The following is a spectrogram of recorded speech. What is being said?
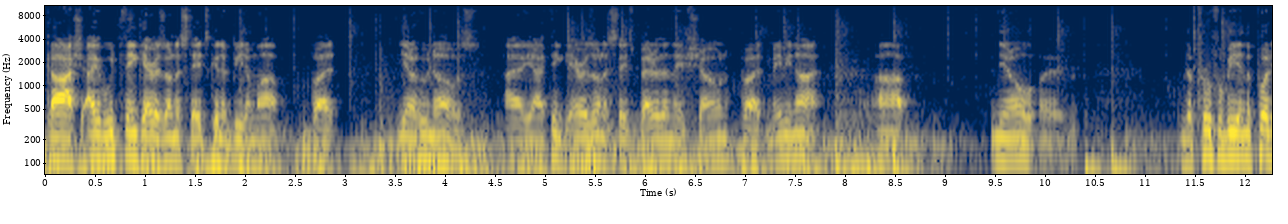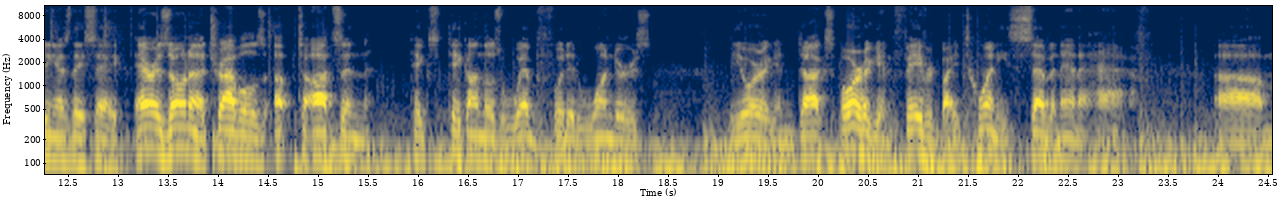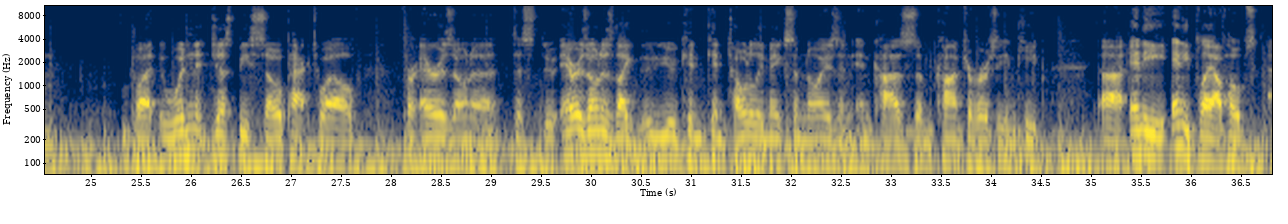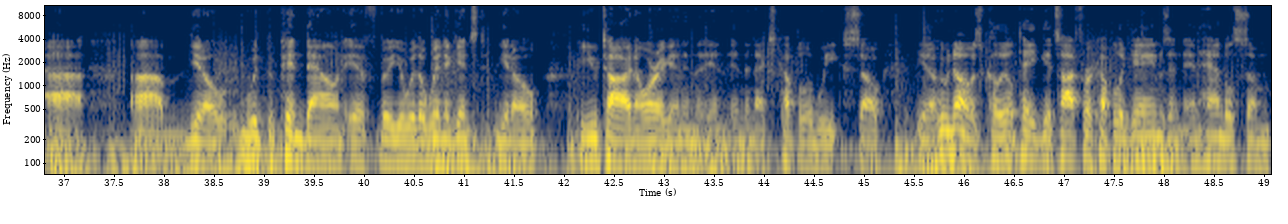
gosh, I would think Arizona State's going to beat them up but you know who knows? I I think Arizona State's better than they've shown, but maybe not. Uh, you know, uh, the proof will be in the pudding, as they say. Arizona travels up to Autzen, takes take on those web-footed wonders, the Oregon Ducks. Oregon favored by 27 and a half. Um, but wouldn't it just be so Pac-12 for Arizona to Arizona's like you can can totally make some noise and, and cause some controversy and keep uh, any any playoff hopes uh, um, you know with the pin down if you with a win against you know Utah and Oregon in the in, in the next couple of weeks so you know who knows Khalil Tate gets hot for a couple of games and, and handles some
